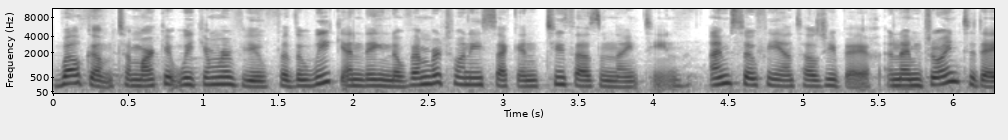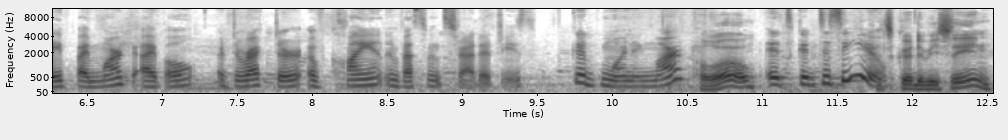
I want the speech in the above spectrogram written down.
Welcome to Market Week in Review for the week ending November 22nd, 2019. I'm Sophie Antal-Gilbert, and I'm joined today by Mark Eibel, a Director of Client Investment Strategies. Good morning, Mark. Hello. It's good to see you. It's good to be seen.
